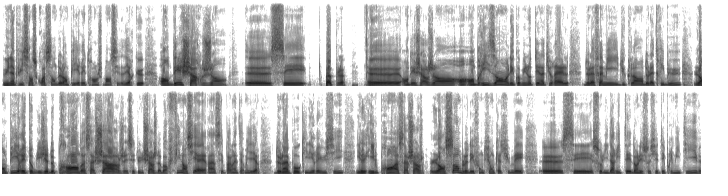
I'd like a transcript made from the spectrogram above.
une impuissance croissante de l'Empire, étrangement. C'est-à-dire que en déchargeant euh, ces peuples euh, en déchargeant, en, brisant les communautés naturelles de la famille, du clan, de la tribu, l'Empire est obligé de prendre sa charge, et c'est une charge d'abord financière, hein, c'est par l'intermédiaire de l'impôt qu'il y réussit, il, prend à sa charge l'ensemble des fonctions qu'assumaient euh, ces solidarités dans les sociétés primitives,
